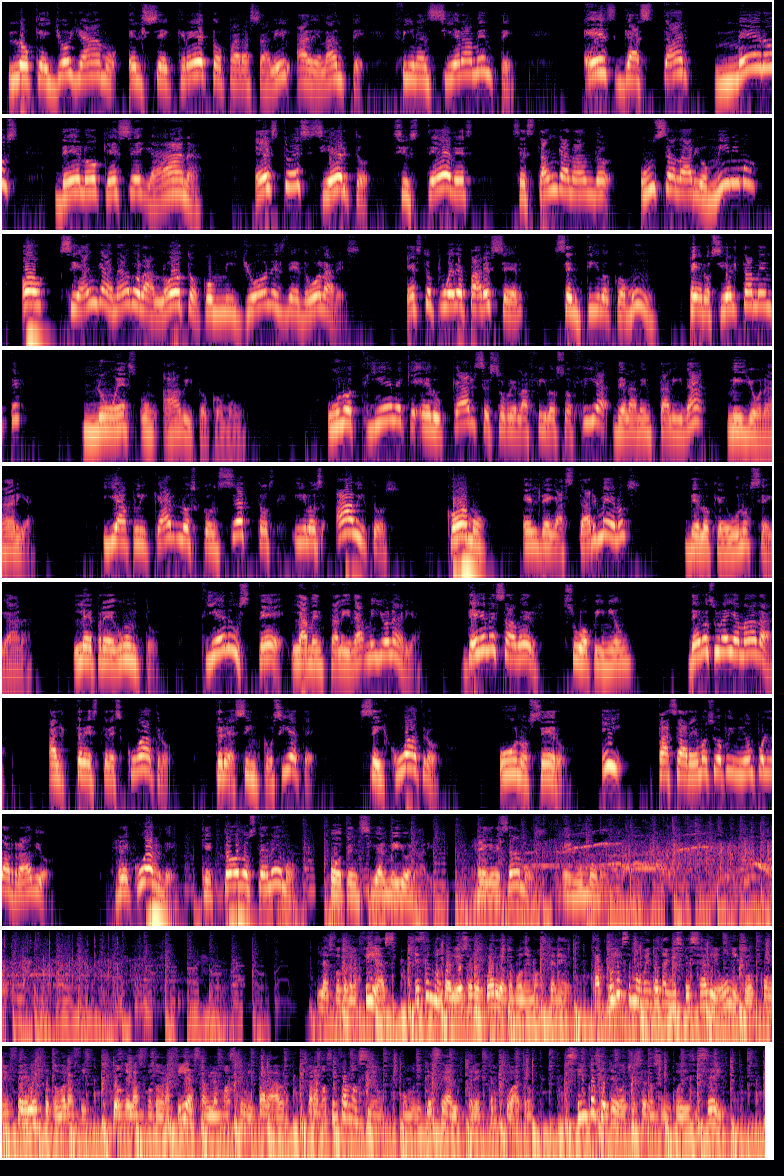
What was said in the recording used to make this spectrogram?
lo que yo llamo el secreto para salir adelante financieramente es gastar menos de lo que se gana. Esto es cierto si ustedes se están ganando un salario mínimo o si han ganado la loto con millones de dólares. Esto puede parecer sentido común, pero ciertamente no es un hábito común. Uno tiene que educarse sobre la filosofía de la mentalidad millonaria y aplicar los conceptos y los hábitos como el de gastar menos de lo que uno se gana. Le pregunto, ¿tiene usted la mentalidad millonaria? Déjeme saber su opinión. Denos una llamada al 334-357-6410 y pasaremos su opinión por la radio. Recuerde que todos tenemos potencial millonario. Regresamos en un momento. Las fotografías es el más valioso recuerdo que podemos tener. Captura ese momento tan especial y único con FL Photography, donde las fotografías hablan más que mil palabras. Para más información, comuníquese al 334-578-0516,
